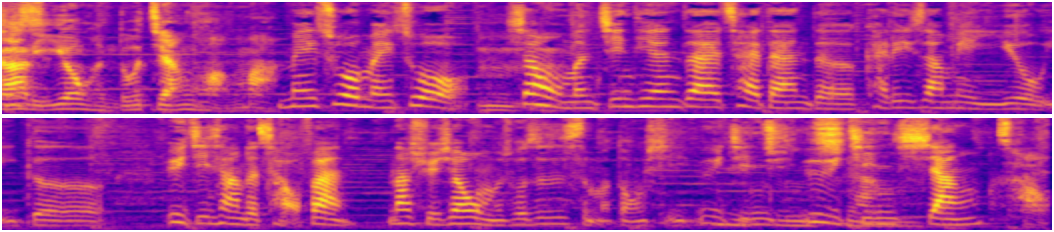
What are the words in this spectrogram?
咖喱用很多姜黄嘛，没错没错。嗯像我们今天在菜单的开立上面也有一个郁金香的炒饭。那学校我们说这是什么东西？郁金郁金郁金香。炒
